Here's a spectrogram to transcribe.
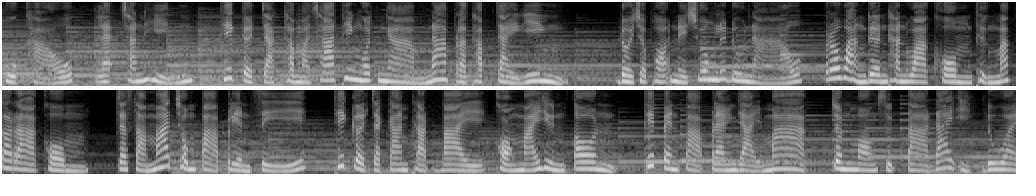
ภูเขา และชั้นหิน ที่เกิดจากธรรมชาติที่งดงามน่าประทับใจยิ่ง โดยเฉพาะในช่วงฤดูหนาว ระหว่างเดือนธันวาคมถึงมกราคม จะสามารถชมป่าเปลี่ยนสี ที่เกิดจากการผลัดใบของไม้ยืนต้น ที่เป็นป่าแปลงใหญ่มาก จนมองสุดตาได้อีกด้วย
